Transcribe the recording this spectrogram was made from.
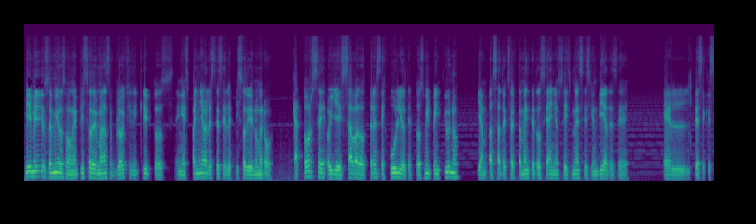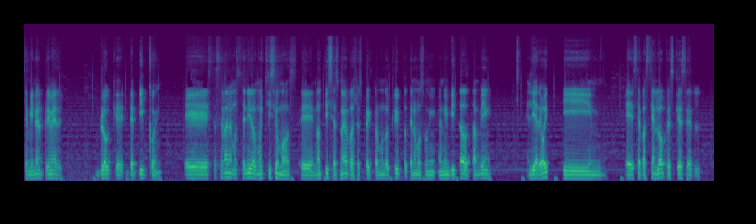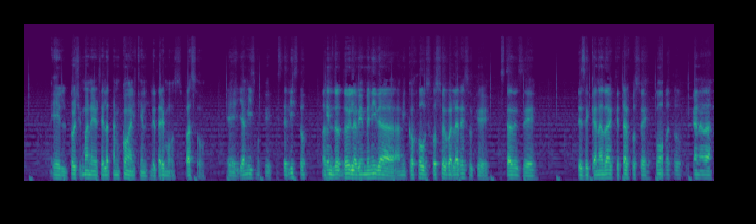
Bienvenidos amigos a un episodio más de Blockchain y Criptos en Español. Este es el episodio número 14. Hoy es sábado 3 de julio de 2021 y han pasado exactamente 12 años, 6 meses y un día desde, el, desde que se minó el primer bloque de Bitcoin. Eh, esta semana hemos tenido muchísimas eh, noticias nuevas respecto al mundo cripto. Tenemos un, invitado también el día de hoy y eh, Sebastián López, que es el, el Project Manager de la TAMCON, al quien le daremos paso ya mismo que, esté listo. doy la bienvenida a mi co-host José Valareso, que está desde, desde Canadá. ¿Qué tal, José? ¿Cómo va todo por Canadá?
